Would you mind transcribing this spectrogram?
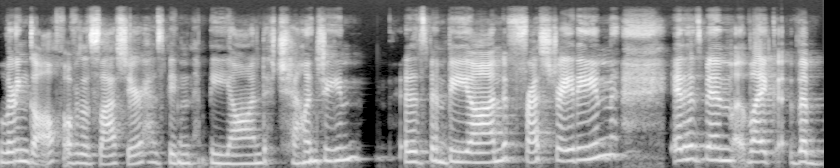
Learning golf over this last year has been beyond challenging. It has been beyond frustrating. It has been like the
